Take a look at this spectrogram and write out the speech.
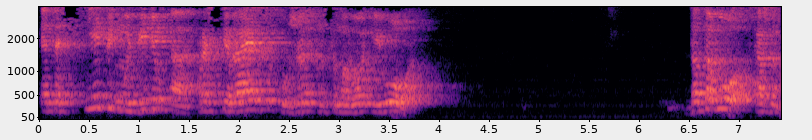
эта степень, мы видим, э, простирается уже на самого Иова до того, скажем,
